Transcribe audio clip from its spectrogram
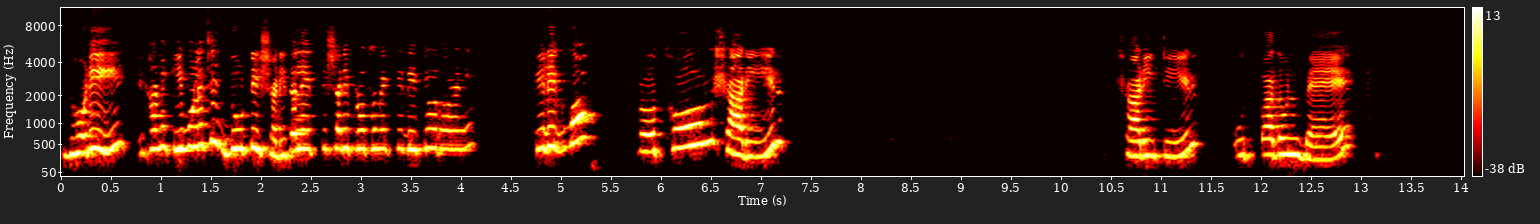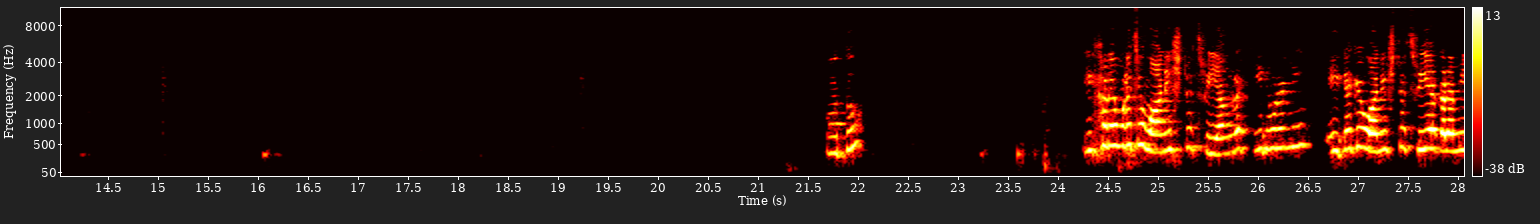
ধরি, এখানে কি বলেছে? দুটি শাড়ি তাহলে একটি শাড়ি প্রথম, একটি দ্বিতীয় ধরে নি কি লিখব? প্রথম শাড়ির শাড়িটির উৎপাদন ব্যয় কত? এখানে বলেছে ওয়ান ইস টু থ্রি আমরা কি ধরে নিই? এইটাকে ওয়ান ইস টু থ্রি আকার, আমি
